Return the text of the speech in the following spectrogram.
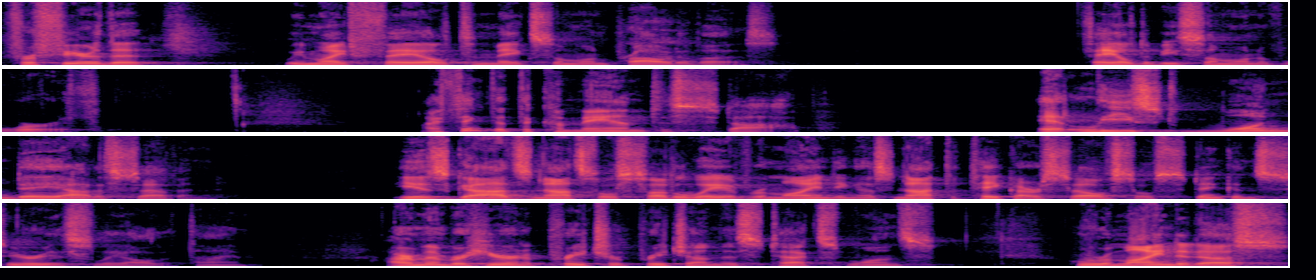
for fear that we might fail to make someone proud of us, fail to be someone of worth. I think that the command to stop, at least one day out of seven, is God's not so subtle way of reminding us not to take ourselves so stinking seriously all the time. I remember hearing a preacher preach on this text once who reminded us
